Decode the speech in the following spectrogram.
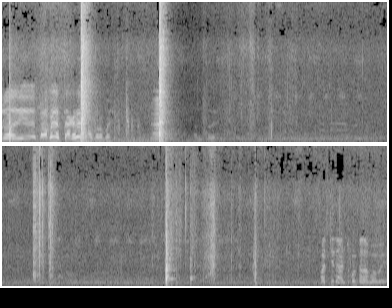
బ్రో బాబాయ్ తగదేమో బాబాయ్ పచ్చిది అంటుకుంటుందా బాబాయ్?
